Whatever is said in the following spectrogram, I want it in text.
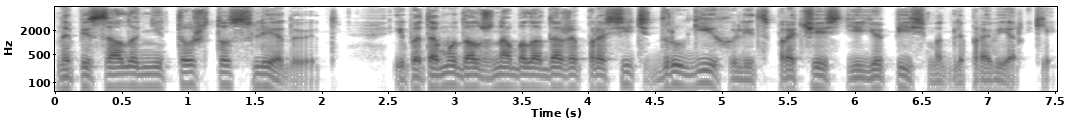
написала не то, что следует, и потому должна была даже просить других лиц прочесть ее письма для проверки.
